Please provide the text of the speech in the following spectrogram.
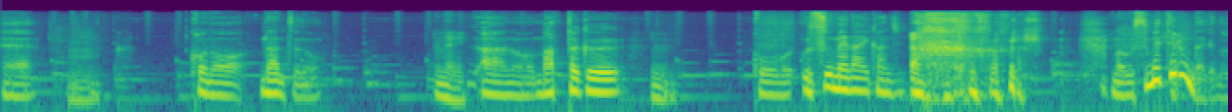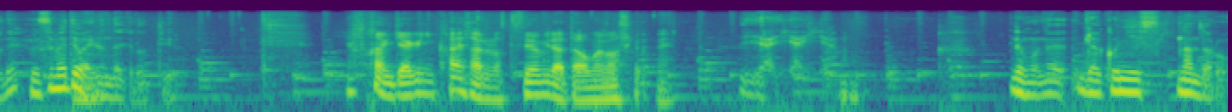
えーこの、なんていうの、何？あの、全く、うん。こう、薄めない感じ。まあ、薄めてるんだけどね。薄めてはいるんだけどっていう。逆にカエサルの強みだとは思いますけどね。いやいやいや。でもね、逆に、なんだろ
